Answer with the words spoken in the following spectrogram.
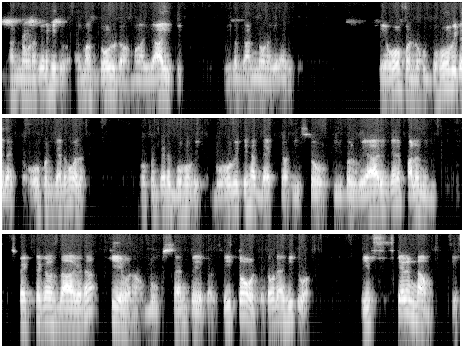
ගන්න ඕන කියලා හිතුවා. I must go to town. මම යා යුතුයි. ඊළ ගන්න ඕන කියලා හිතුවා. ඒ ඕපන් ඔහු බොහෝ විට දැක්කා. ඕපන් කියන්නේ මොකද? ඕපන් කියන්නේ බොහෝ විට. බොහෝ විට එහා දැක්කා. he saw people wearing කියන්නේ පළමිනි. spectacles දාගෙන කියවනවා. books and papers. he thought. ඒතකොට එයා හිතුවා. if කියන්නේ නම් if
